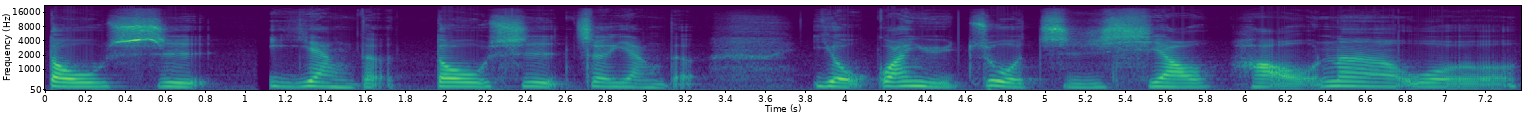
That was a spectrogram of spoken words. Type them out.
都是一样的，都是这样的。有关于做直销，好，那我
